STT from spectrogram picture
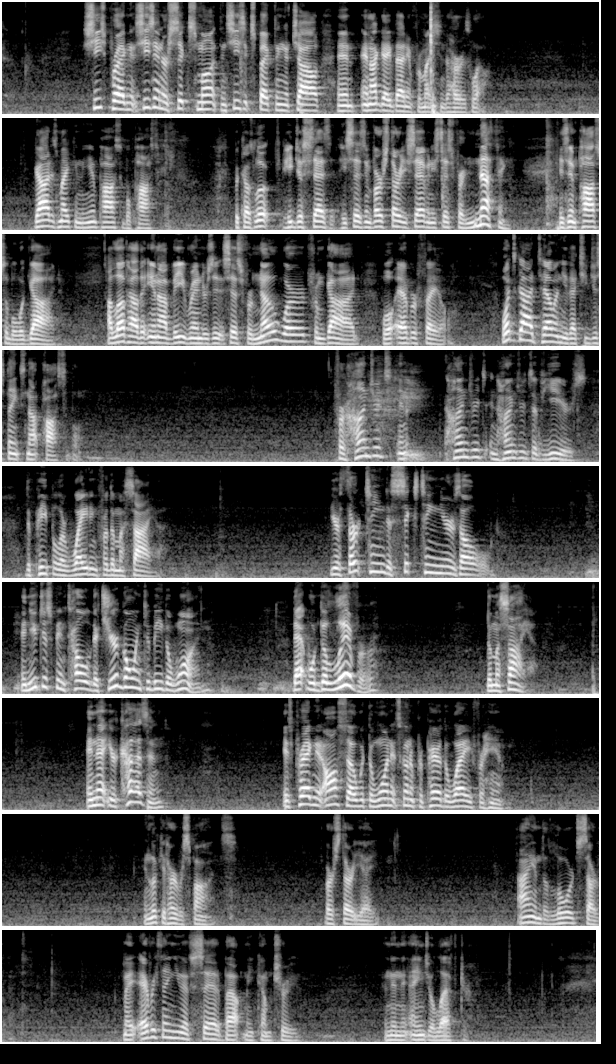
she's pregnant. She's in her sixth month and she's expecting a child. And, and I gave that information to her as well. God is making the impossible possible. Because look, he just says it. He says in verse 37, he says, For nothing is impossible with God. I love how the NIV renders it. It says, For no word from God will ever fail. What's God telling you that you just think is not possible? For hundreds and hundreds and hundreds of years, the people are waiting for the Messiah. You're 13 to 16 years old. and you've just been told that you're going to be the one that will deliver the Messiah. And that your cousin is pregnant also with the one that's going to prepare the way for him. And look at her response. Verse 38 I am the Lord's servant. May everything you have said about me come true. And then the angel left her.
